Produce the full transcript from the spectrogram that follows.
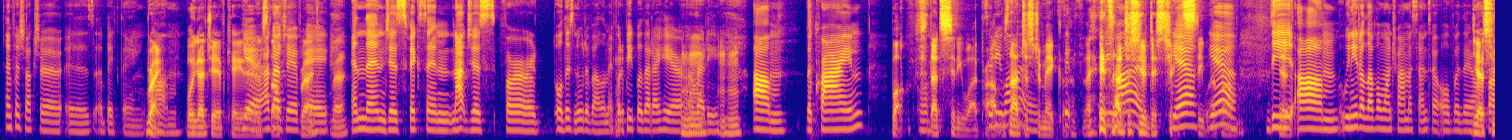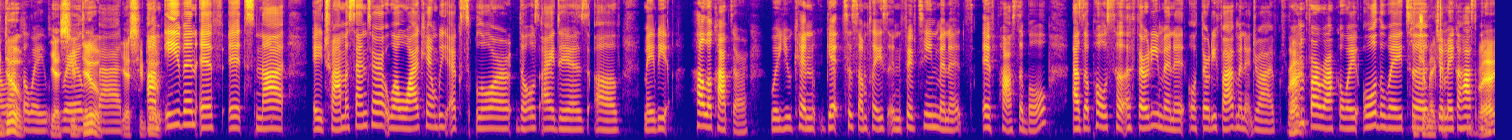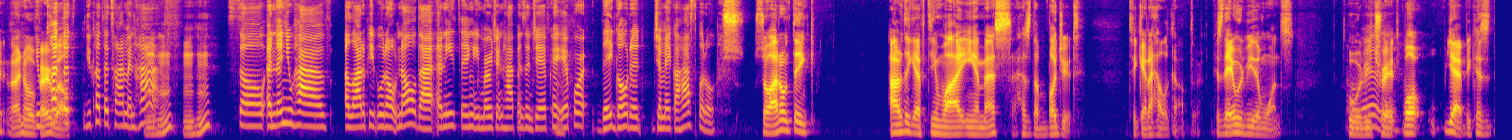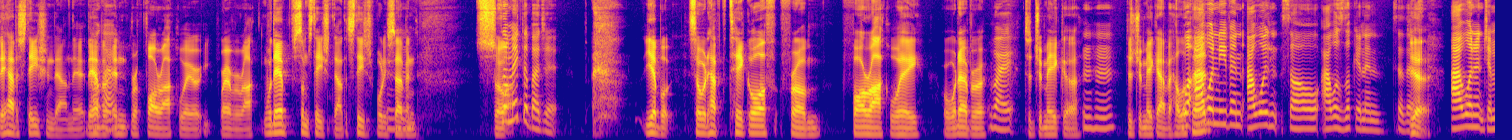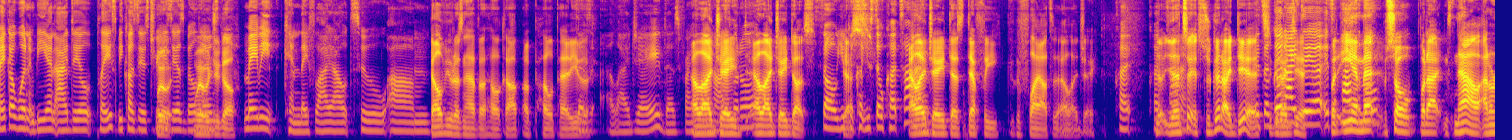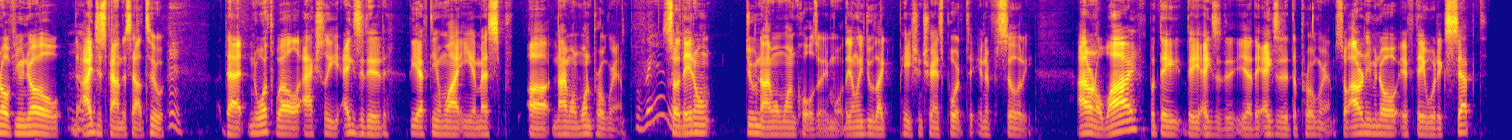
Infrastructure is a big thing. Right. Um, well, you got JFK. yeah, I got JFK, Right. right. and then just fixing not just for all this new development for the people that are here Mm-hmm, already. Um, the crime. Well, that's citywide problem. It's not just Jamaica. Ci- it's not just your district. Yeah, citywide yeah. problem. The um, we need a level one trauma center over there. Yes, you do. Rockaway, Yes, you do. Bad. Yes, you Um, do. even if it's not a trauma center, well, why can't we explore those ideas of maybe helicopter where you can get to someplace in 15 minutes if possible as opposed to a 30 minute or 35 minute drive from Right. Far Rockaway all the way to, Jamaica. Jamaica. Hospital. Right, I know you very cut well. The, you cut the time in half. Mm-hmm. So, and then you have a lot of people don't know that anything emergent happens in JFK Mm. Airport, they go to Jamaica Hospital. So I don't think, I don't think FDNY EMS has the budget to get a helicopter because they would be the ones who Oh, would be trained. Well, yeah, because they have a station down there. They have a, in Far Rockaway or wherever Rock. Well, they have some station down. The Station Forty So, Mm-hmm. So make the budget. yeah, but so it would have to take off from Far Rockaway or whatever Right. to Jamaica. Does Jamaica have a helipad? Well, I wouldn't even. I wouldn't. So I was looking into this. Yeah. I wouldn't. Jamaica wouldn't be an ideal place because there's trees, Where- there's where would you go? Maybe can they fly out to um? Bellevue doesn't have a helicopter, a helipad either. Does LIJ? Does Franklin LIJ, Hospital? LIJ does. So you yes. could you still cut time. LIJ does definitely. You could fly out to LIJ. Cut. No, yeah, it's, time. it's a good idea. It's, a good idea. idea. It's but. EMS. So, but I, now I don't know if you know. Mm-hmm. I just found this out too. Mm. That Northwell actually exited the FDNY EMS uh 911 program. Really? So they don't do 911 calls anymore. They only do like patient transport to in a facility. I don't know why, but they they exited. Yeah, they exited the program. So I don't even know if they would accept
